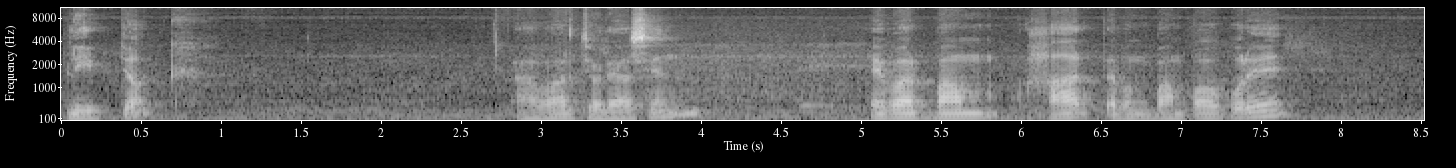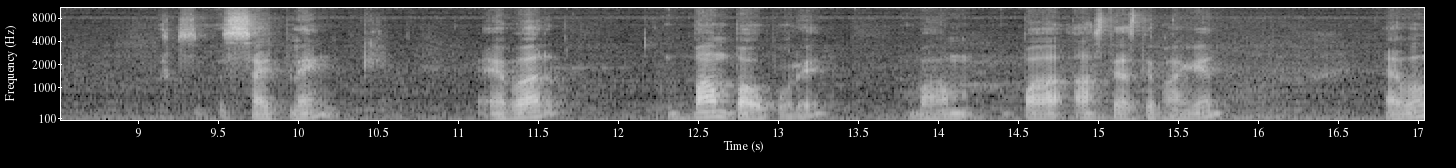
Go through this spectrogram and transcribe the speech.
প্লিপ ডগ আবার চলে আসেন। এবার বাম হাত এবং বাম পা উপরে সাইড প্ল্যাঙ্ক এবার বাম পা উপরে, বাম পা আস্তে আস্তে ভাঙেন এবং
